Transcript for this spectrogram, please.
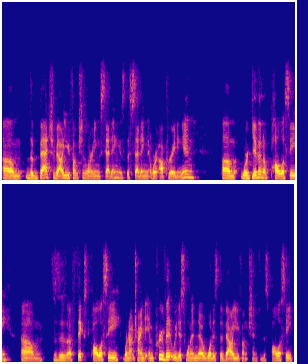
um, the batch value function learning setting is the setting that we're operating in. Um, we're given a policy. Um, this is a fixed policy. We're not trying to improve it. We just want to know what is the value function for this policy.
